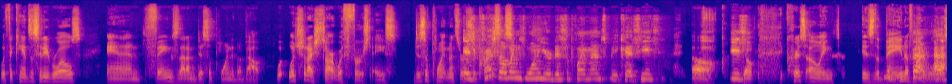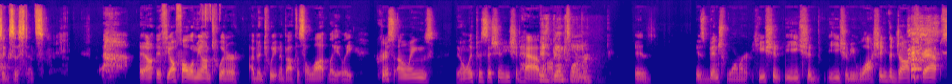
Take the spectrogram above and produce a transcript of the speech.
with the Kansas City Royals and things that I'm disappointed about. What, what should I start with first, Ace? Disappointments or is surprises? Chris Owings one of your disappointments because he's Oh, he's don't. Chris Owings is the bane of my Royals existence. If y'all follow me on Twitter, I've been tweeting about this a lot lately. Chris Owings, the only position he should have is on bench the team warmer. is is bench warmer. He should he should he should be washing the jock straps.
